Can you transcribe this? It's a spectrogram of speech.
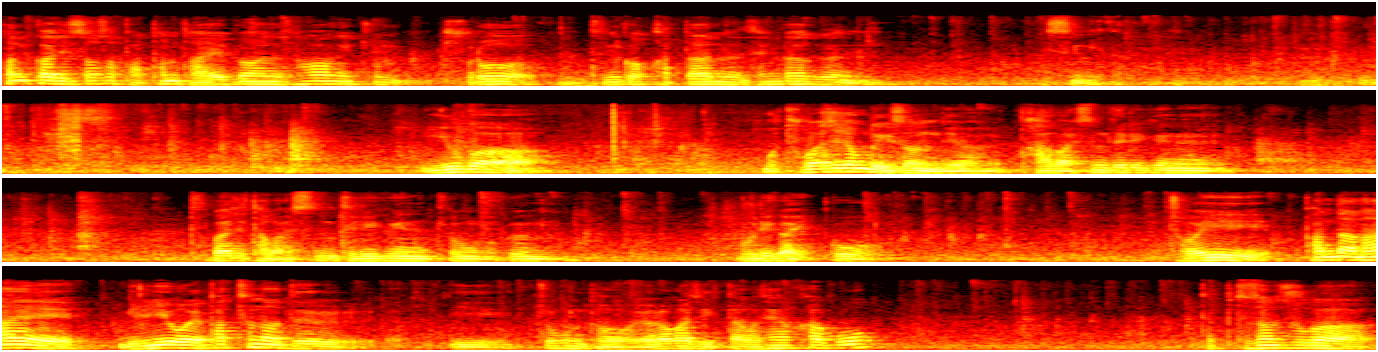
턴까지 써서 바텀 다이브하는 상황이 좀 줄어든 것 같다는 생각은 있습니다. 이유가 뭐 두 가지 정도 있었는데요. 다 말씀드리기는 두 가지 다 말씀드리기는 조금 무리가 있고 저희 판단 하에 밀리오의 파트너들이 조금 더 여러 가지 있다고 생각하고 데프트 선수가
